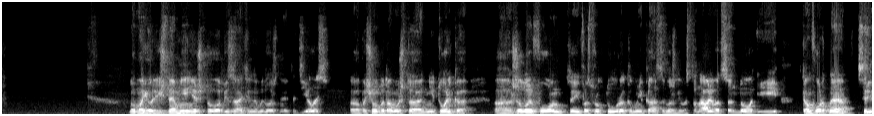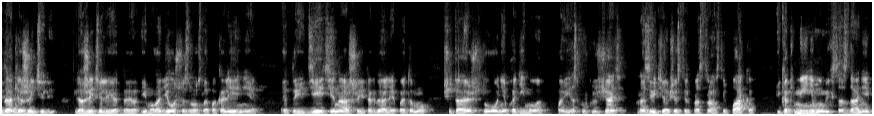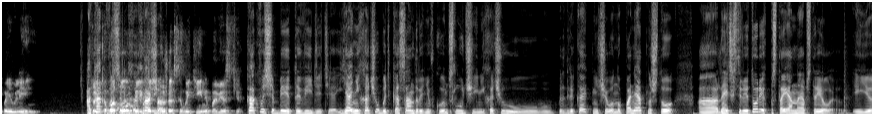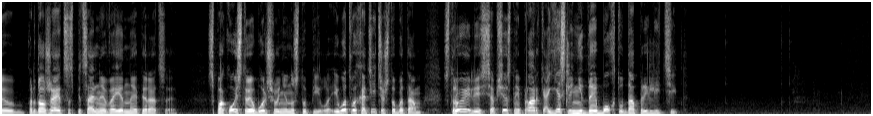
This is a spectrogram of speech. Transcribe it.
Ну, мое личное мнение, что обязательно мы должны это делать. А, почему? Потому что не только а, жилой фонд, инфраструктура, коммуникации должны восстанавливаться, но и комфортная среда для жителей. Для жителей это и молодежь, и взрослое поколение, это и дети наши и так далее. Поэтому считаю, что необходимо в повестку включать развитие общественных пространств и парков и как минимум их создание и появление. А Только как потом вы, переходить хорошо. уже к событийной повестке. Как вы себе это видите? Я не хочу быть Кассандрой ни в коем случае, не хочу предрекать ничего, но понятно, что а, на этих территориях постоянные обстрелы, и э, продолжается специальная военная операция спокойствия большего не наступило. И вот вы хотите, чтобы там строились общественные парки, а если, не дай бог, туда прилетит?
